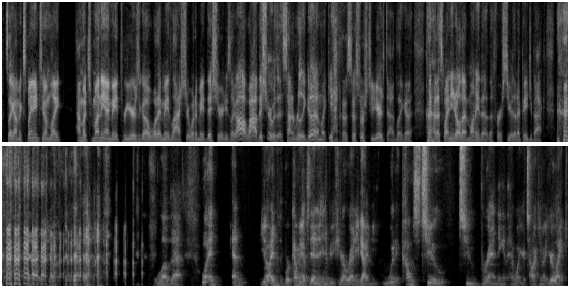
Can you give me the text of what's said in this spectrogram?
It's like I'm explaining to him like how much money I made three years ago, what I made last year, what I made this year, and he's like, "Oh wow, this year was it sounded really good." I'm like, "Yeah, but those, those first two years, Dad. Like, uh, that's why I needed all that money the, the first year that I paid you back." Love that. Well, and and you know, I, we're coming up to the end of the interview here already. Yeah. But I mean, when it comes to to branding and, and what you're talking about, you're like,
